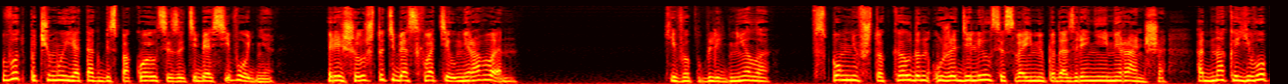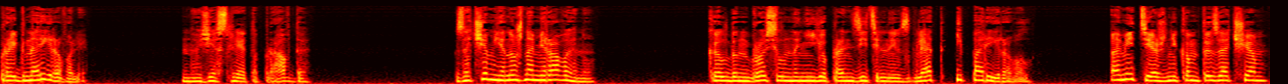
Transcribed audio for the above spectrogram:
Вот почему я так беспокоился за тебя сегодня. Решил, что тебя схватил Мировен». Кива побледнела, вспомнив, что Келден уже делился своими подозрениями раньше, однако его проигнорировали. Но если это правда... «Зачем я нужна Мировену?» Келден бросил на нее пронзительный взгляд и парировал. «А мятежникам ты зачем?»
